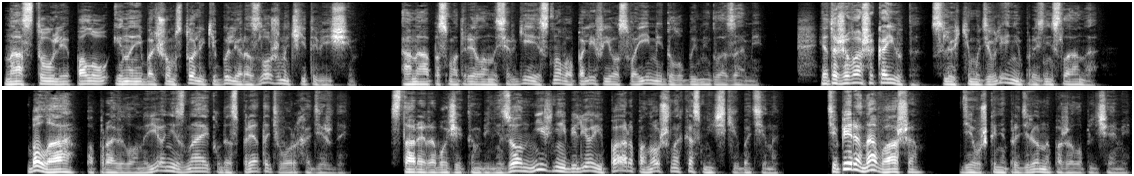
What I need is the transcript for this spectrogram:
На стуле, полу и на небольшом столике были разложены чьи-то вещи. Она посмотрела на Сергея, снова полив его своими голубыми глазами. «Это же ваша каюта!» — с легким удивлением произнесла она. «Была», — поправил он ее, не зная, куда спрятать ворох одежды. Старый рабочий комбинезон, нижнее белье и пара поношенных космических ботинок. «Теперь она ваша», — девушка неопределенно пожала плечами.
